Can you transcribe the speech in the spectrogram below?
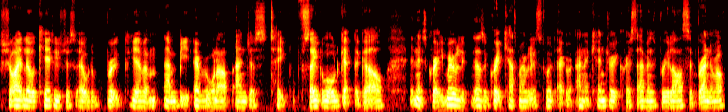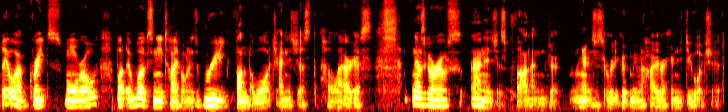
shy little kid who's just able to break together and beat everyone up and just take save the world, get the girl. And it's great. Mary, there's a great cast: Mary Louise Anna Kendrick, Chris Evans, Brie Larson, Brandon Routh. They all have great small roles, but it works in the entire film. It's really fun to watch and it's just hilarious. There's girls and it's just fun and it's just a really good movie. I highly recommend you do watch it.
